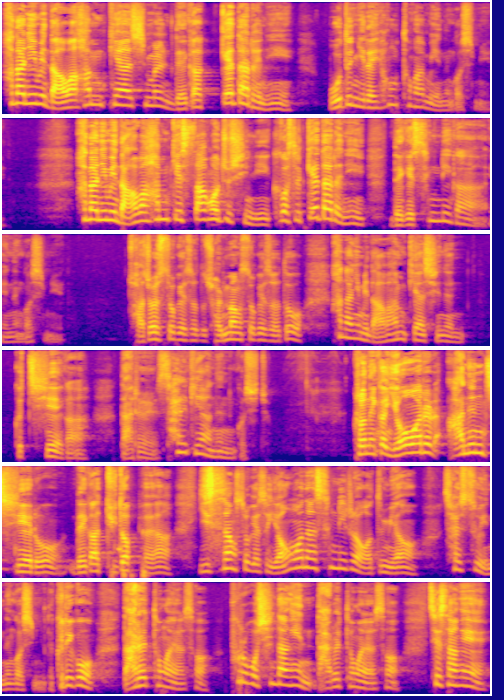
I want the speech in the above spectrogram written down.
하나님이 나와 함께 하심을 내가 깨달으니 모든 일에 형통함이 있는 것입니다. 하나님이 나와 함께 싸워주시니 그것을 깨달으니 내게 승리가 있는 것입니다. 좌절 속에서도 절망 속에서도 하나님이 나와 함께 하시는 그 지혜가 나를 살게 하는 것이죠. 그러니까 여호와를 아는 지혜로 내가 뒤덮여야 이 세상 속에서 영원한 승리를 얻으며 살 수 있는 것입니다. 그리고 나를 통하여서 프로 신앙인 나를 통하여서 세상에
